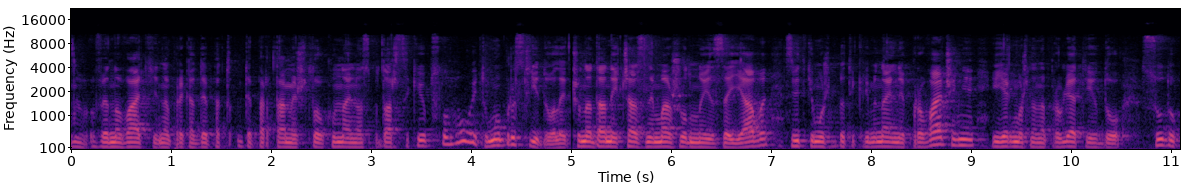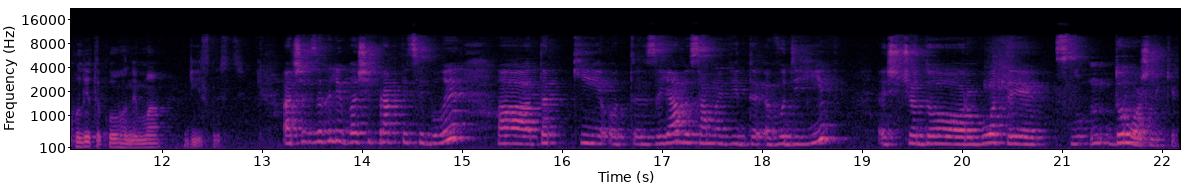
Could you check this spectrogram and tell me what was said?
винуваті, наприклад, департ- департамент житлово-комунального господарства, який обслуговує, тому б розслідували. Якщо на даний час немає жодної заяви, звідки можуть бути кримінальне провадження і як можна направляти їх до суду, коли такого нема дійсності. А чи взагалі в вашій практиці були а, такі от заяви саме від водіїв щодо роботи дорожників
